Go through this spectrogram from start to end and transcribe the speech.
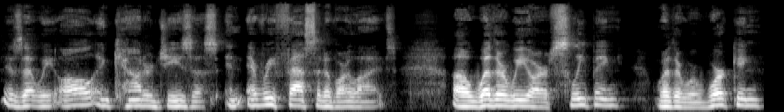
is that we all encounter Jesus in every facet of our lives, uh, whether we are sleeping, whether we're working,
